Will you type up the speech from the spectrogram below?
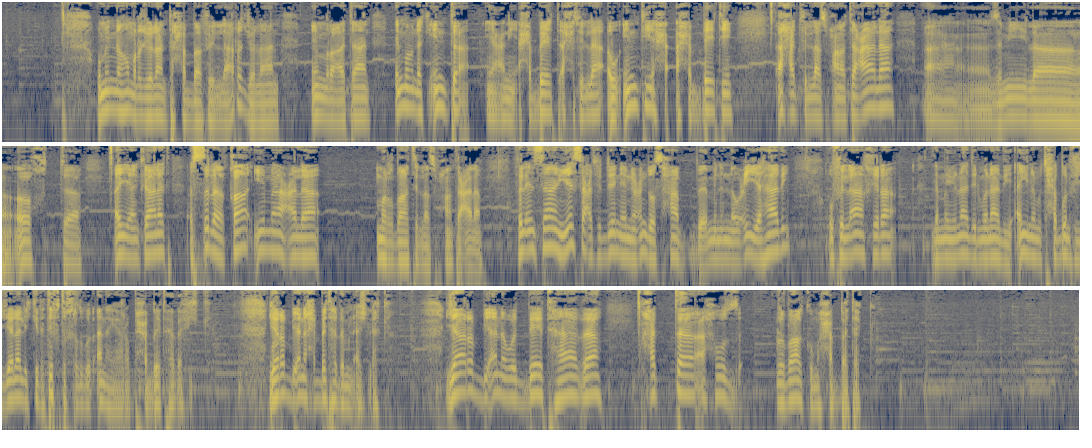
ومنهم رجلان تحبا في الله. رجلان امرأتان. المهم إنك أنت يعني أحبيت أحد في الله أو أنت أحبيتي أحد في الله سبحانه وتعالى آه زميلة أخت ايا كانت الصلة قائمة على مرضاة الله سبحانه وتعالى. فالإنسان يسعد في الدنيا أنه عنده أصحاب من النوعية هذه وفي الآخرة لما ينادي المنادي أين المتحبون في جلالي كذا تفتخر تقول أنا يا رب حبيت هذا فيك. يا ربي أنا حبيت هذا من أجلك. يا ربي أنا وديت هذا حتى أحوز رضاك ومحبتك.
